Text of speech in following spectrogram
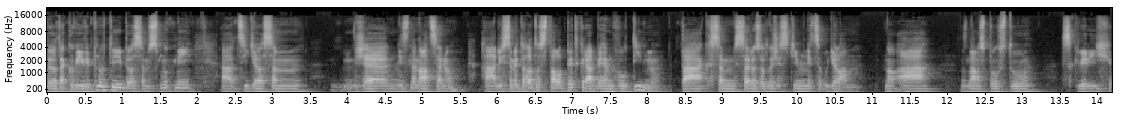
byl takový vypnutý, byl jsem smutný a cítil jsem, že nic nemá cenu. A když se mi tohle stalo pětkrát během dvou týdnů, tak jsem se rozhodl, že s tím něco udělám. No a znám spoustu skvělých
